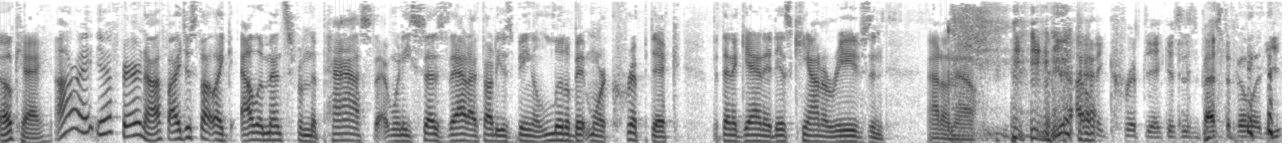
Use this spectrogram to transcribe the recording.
okay. All right. Yeah, fair enough. I just thought like elements from the past. uh, When he says that, I thought he was being a little bit more cryptic. But then again, it is Keanu Reeves, and I don't know. I don't think cryptic is his best ability.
